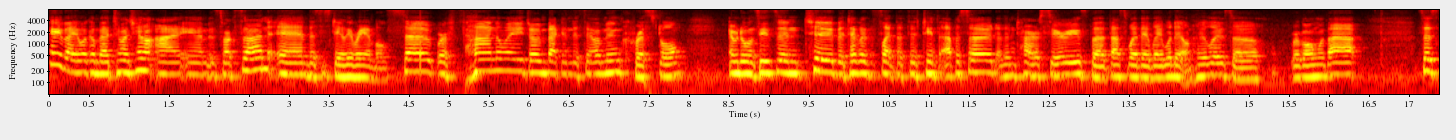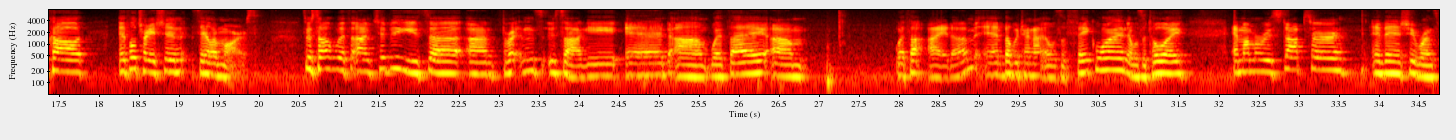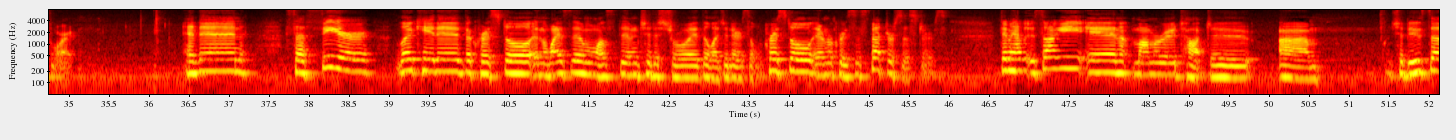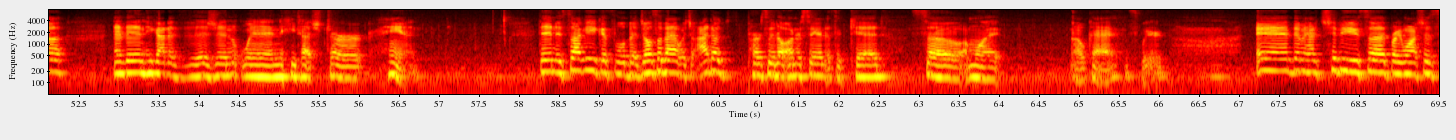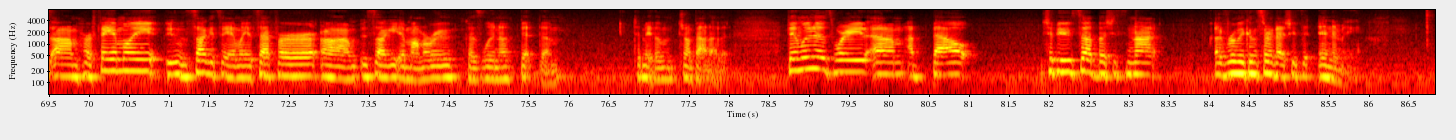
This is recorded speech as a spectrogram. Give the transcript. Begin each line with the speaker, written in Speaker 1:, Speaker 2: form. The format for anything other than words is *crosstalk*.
Speaker 1: Hey everybody, welcome back to my channel. I am Ms. Roxanne and this is Daily Rambles. So we're finally jumping back into Sailor Moon Crystal. And we're doing season two, but technically it's like the 15th episode of the entire series, but that's the way they labeled it on Hulu, so we're going with that. So it's called Infiltration Sailor Mars. So we start with um, Chibiusa um, threatens Usagi and um, with a um, with an item, and but we turned out it was a fake one, it was a toy, and Mamoru stops her, and then she runs for it. And then Saphir located the crystal, and the Wisdom wants them to destroy the legendary Silver Crystal and recruits the Spectre Sisters. Then we have Usagi and Mamoru talk to um, Chibiusa, and then he got a vision when he touched her hand. Then Usagi gets a little bit jealous of that, which I don't personally don't understand as a kid. So I'm like, okay, it's weird. And then we have Chibiusa brainwashes um, her family, Usagi's family, except for um, Usagi and Mamoru, because Luna bit them to make them jump out of it. Then Luna is worried um, about Chibiusa, but she's not overly concerned that she's the enemy.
